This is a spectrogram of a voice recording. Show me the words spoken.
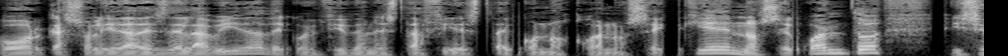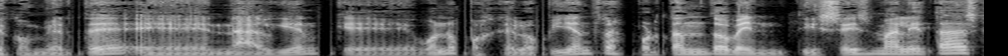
por casualidades de la vida, de coincido en esta fiesta y conozco a no sé quién, no sé cuánto, y se convierte en alguien que, bueno, pues que lo pillan transportando 26 maletas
